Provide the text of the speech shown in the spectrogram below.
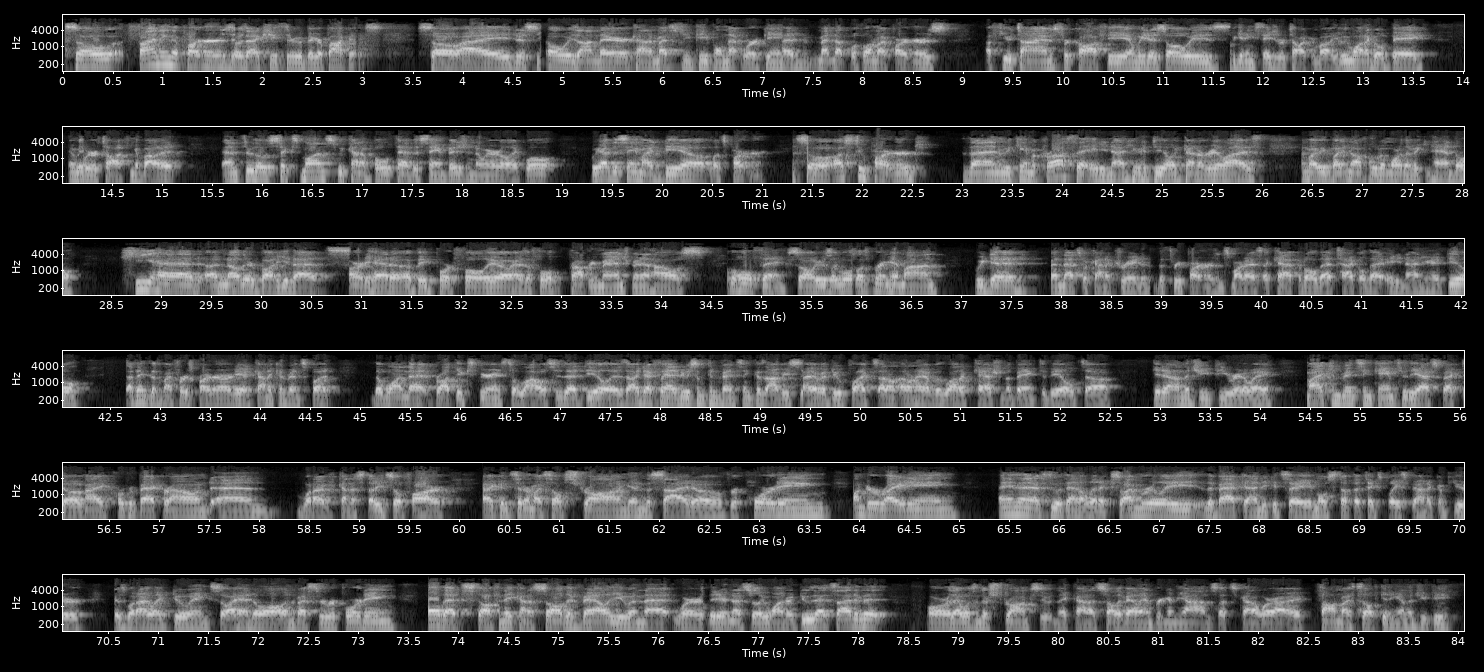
So, finding the partners was actually through Bigger Pockets. So, I just always on there, kind of messaging people, networking. I had met up with one of my partners a few times for coffee, and we just always beginning stage we're talking about we want to go big, and we were talking about it. And through those six months, we kind of both had the same vision, and we were like, well, we have the same idea, let's partner. So us two partnered. Then we came across that 89 unit deal and kind of realized it might be biting off a little bit more than we can handle. He had another buddy that's already had a, a big portfolio, has a full property management in house, the whole thing. So he was like, well, let's bring him on. We did. And that's what kind of created the three partners in Smart Asset Capital that tackled that 89 unit deal. I think that my first partner already had kind of convinced, but the one that brought the experience to allow us to do that deal is I definitely had to do some convincing because obviously I have a duplex. I don't, I don't have a lot of cash in the bank to be able to get it on the GP right away. My convincing came through the aspect of my corporate background and what I've kind of studied so far. I consider myself strong in the side of reporting, underwriting, anything that has to do with analytics. So I'm really the back end. You could say most stuff that takes place behind a computer is what I like doing. So I handle all investor reporting, all that stuff. And they kind of saw the value in that where they didn't necessarily want to do that side of it or that wasn't their strong suit. And they kind of saw the value in bringing me on. So that's kind of where I found myself getting on the GP.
